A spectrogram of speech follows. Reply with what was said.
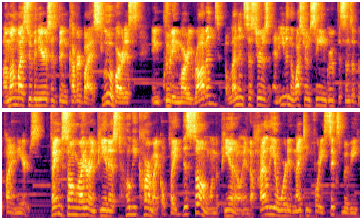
Among My Souvenirs has been covered by a slew of artists, including Marty Robbins, the Lennon Sisters, and even the Western singing group the Sons of the Pioneers. Famed songwriter and pianist Hoagy Carmichael played this song on the piano in the highly awarded 1946 movie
